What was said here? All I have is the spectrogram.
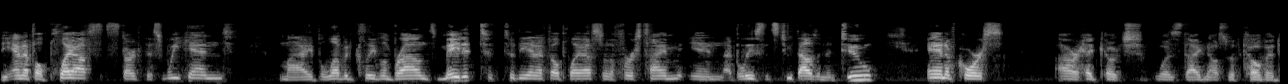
The NFL playoffs start this weekend. My beloved Cleveland Browns made it to, to the NFL playoffs for the first time in, I believe, since 2002. And of course, our head coach was diagnosed with COVID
